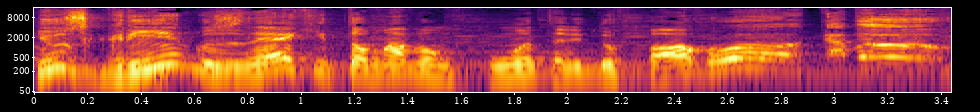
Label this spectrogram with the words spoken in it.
E os gringos, né, que tomavam conta ali do palco, oh, acabou!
